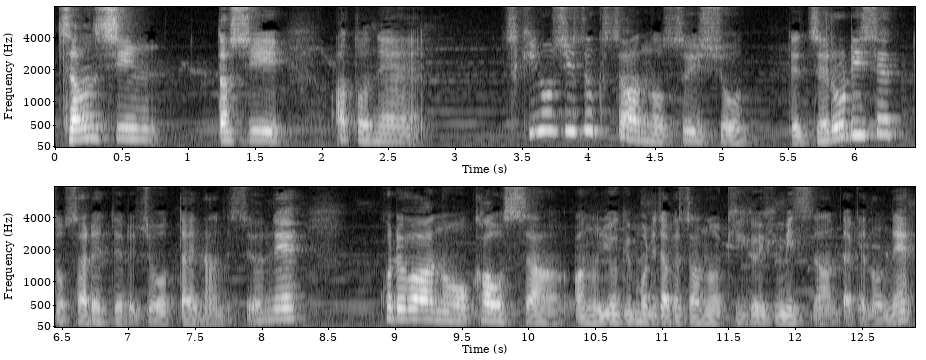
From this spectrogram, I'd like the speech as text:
斬新だし、あとね、月のしずくさんの水晶ってゼロリセットされてる状態なんですよね。これはあの、カオスさん、あの、ヨギモリタケさんの企業秘密なんだけどね、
